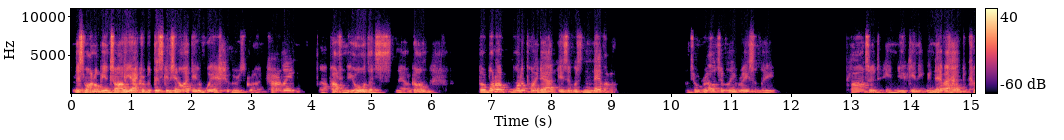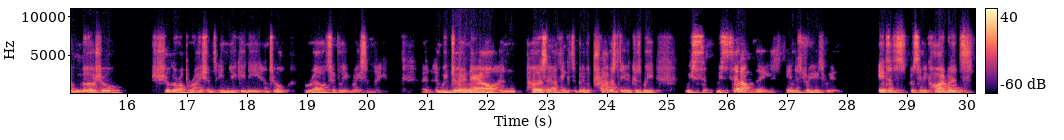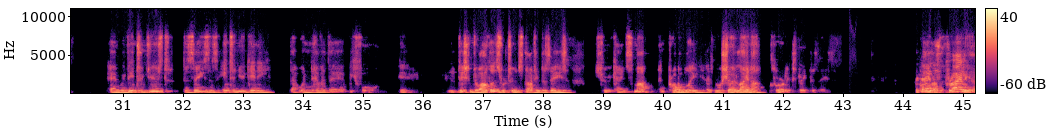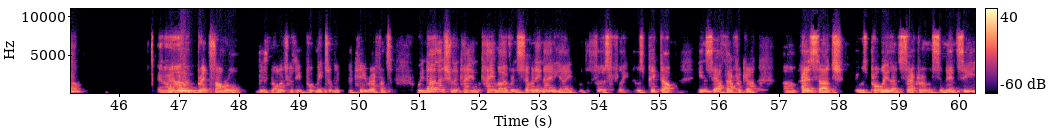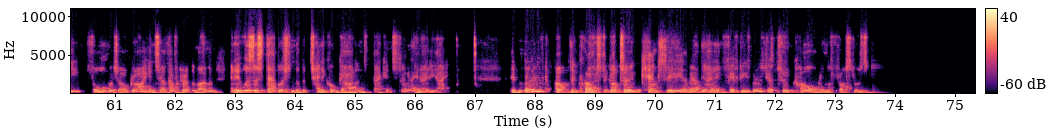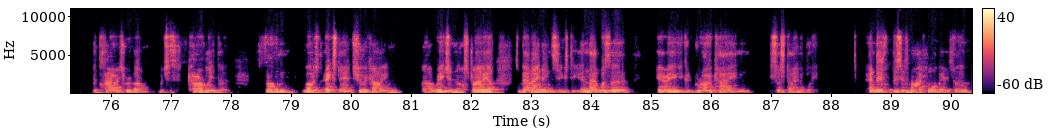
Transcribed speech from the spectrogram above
this might not be entirely accurate, but this gives you an idea of where sugar is grown currently, uh, apart from the ore that's now gone. But what I want to point out is it was never, until relatively recently, planted in New Guinea. We never had commercial sugar operations in New Guinea until relatively recently. And, and, we do now, and personally, I think it's a bit of a travesty because we, we, we set up these industries with interspecific hybrids, and we've introduced diseases into New Guinea that were never there before. In addition to others, ratoon stunting disease, sugarcane smut, and probably, as we'll show later, chlorotic streak disease. Okay, in Australia, and I owe Brett Summerell this knowledge because he put me to the, the key reference. We know that sugarcane came over in 1788 with the first fleet. It was picked up in South Africa. Um, as such, it was probably that Saccharum sinense form, which are growing in South Africa at the moment, and it was established in the botanical gardens back in 1788. It moved up the coast. It got to Kempsey in about the 1850s, but it was just too cold and the frost was the Clarence River, which is currently the southernmost extant sugarcane uh, region in Australia. It's about 1860, and that was the area you could grow cane sustainably. And this, this is my forebear. So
